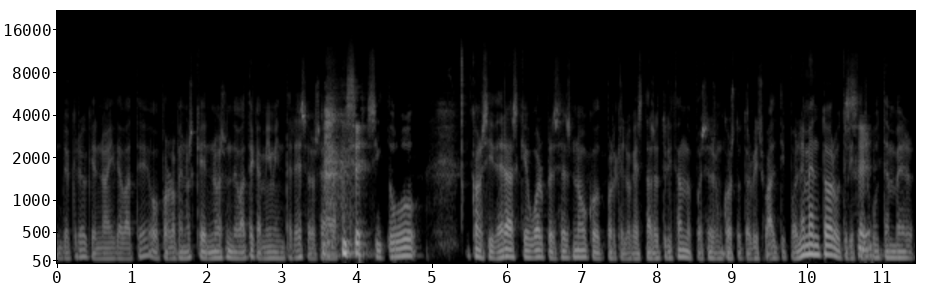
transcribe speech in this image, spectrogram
Yo creo que no hay debate, o por lo menos que no es un debate que a mí me interese. O sea, si tú consideras que WordPress es no-code porque lo que estás utilizando pues es un constructor visual tipo Elementor, o utilizas Gutenberg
